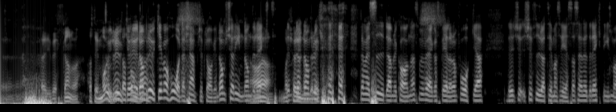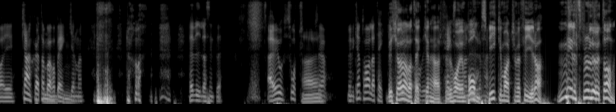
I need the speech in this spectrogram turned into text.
eh, här i veckan va. Fast det är möjligt de brukar, att de är... De brukar vara hårda Championship-lagen. De kör in dem direkt. Ja, ja. kör de, in de, dem direkt. brukar, de här sydamerikanerna som är iväg och spelar, de får åka det är 24 timmars resa, sen är det direkt in bara i... Kanske att de börjar på Mm, bänken, mm. men de, det vilas inte. Nej, det är svårt. Men vi kan ta alla tecken. Vi kör alla tecken här, för vi har ju en bombspik i matchen med fyra. Middlesbrough-Luton!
